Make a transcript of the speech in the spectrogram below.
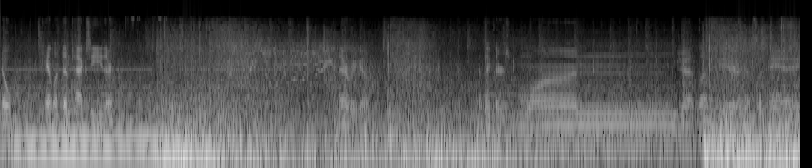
Nope. Can't let them taxi either. There we go. I think there's one jet left here, and that's the AA.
